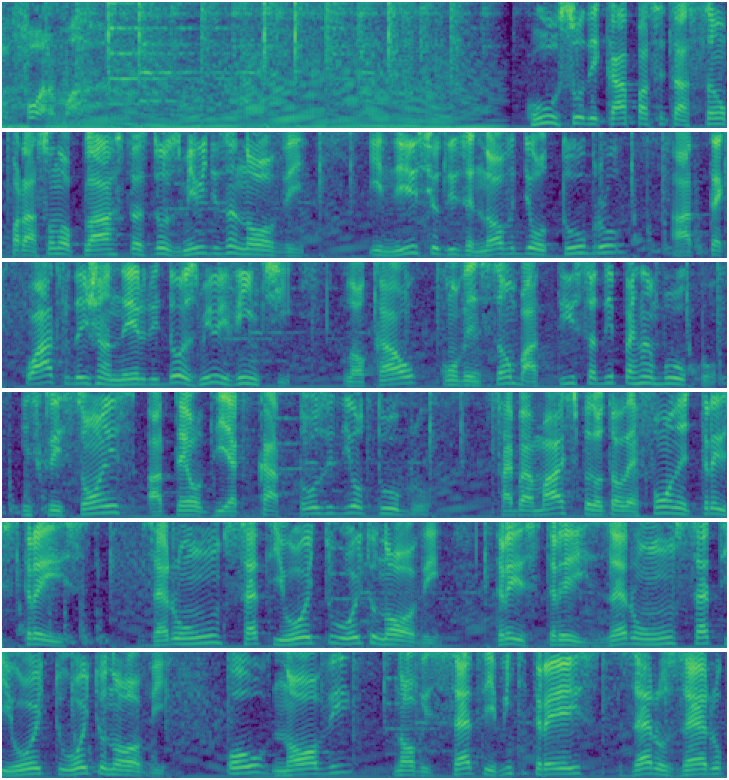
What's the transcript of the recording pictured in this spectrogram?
Informa. Curso de capacitação para sonoplastas 2019. Início 19 de outubro até 4 de janeiro de 2020. Local: Convenção Batista de Pernambuco. Inscrições até o dia 14 de outubro. Saiba mais pelo telefone 33 3301 7889 3301 7889 ou 99723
